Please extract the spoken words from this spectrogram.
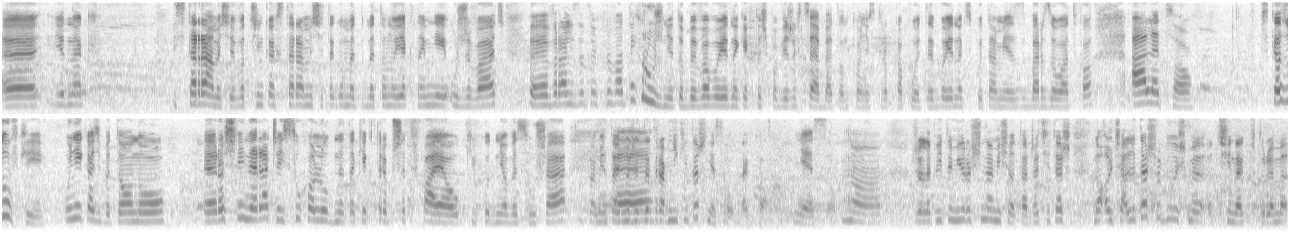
E, Jednak i staramy się, w odcinkach staramy się tego betonu jak najmniej używać. E, W realizacjach prywatnych różnie to bywa, bo jednak jak ktoś powie, że chce beton, koniec, kropka, płyty, bo jednak z płytami jest bardzo łatwo. Ale co? Wskazówki. Unikać betonu. E, Rośliny raczej sucholubne, takie, które przetrwają kilkudniowe susze. Pamiętajmy, że E, te trawniki też nie są eko. Nie są. No, że lepiej tymi roślinami się otaczać i też, no Olcia, ale też robiłyśmy odcinek, w którym e,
